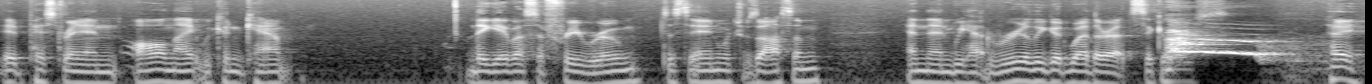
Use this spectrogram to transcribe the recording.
it pissed rain all night. We couldn't camp. They gave us a free room to stay in, which was awesome. And then we had really good weather at Sicamous. Hey,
